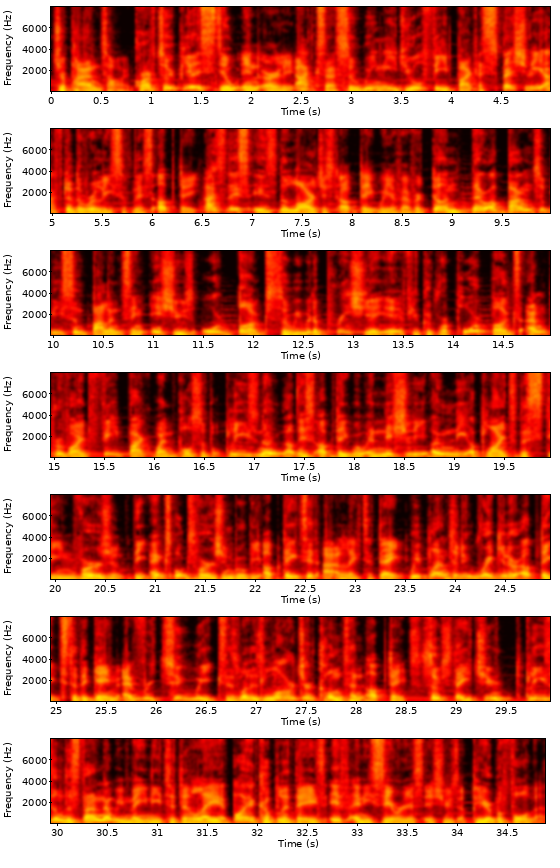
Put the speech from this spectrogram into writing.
Japan time. Craftopia is still in early access, so we need your feedback, especially after the release of this update. As this is the largest update we have ever done, there are bound to be some balancing issues or bugs, so we would appreciate it if you could report bugs and provide feedback when possible. Please note that this update will initially only apply to the Steam version. The Xbox version will be updated at a later date. We plan to do regular updates to the game every two weeks as well as larger content updates, so stay tuned. Please understand that we may need to delay it by a couple of days if any serious issues appear before then.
